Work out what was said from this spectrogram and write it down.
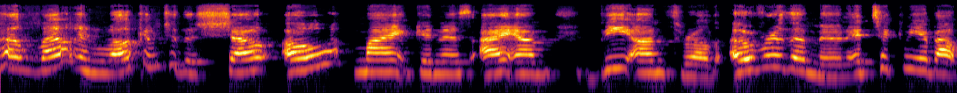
hello, and welcome to the show. Oh my goodness, I am beyond thrilled, over the moon. It took me about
